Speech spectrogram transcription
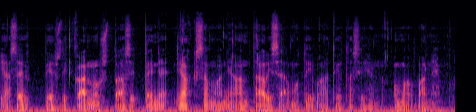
ja se tietysti kannustaa sitten jaksamaan ja antaa lisää motivaatiota siihen oman vanhemmuuteen.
